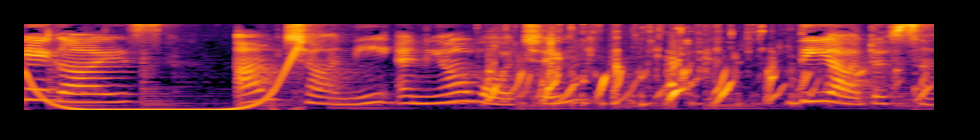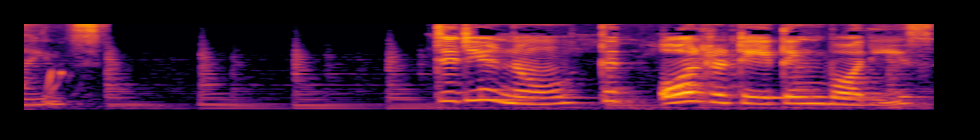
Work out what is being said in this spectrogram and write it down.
Hey guys, I'm Chani and you're watching d'Art of Science. Did you know that all rotating bodies,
